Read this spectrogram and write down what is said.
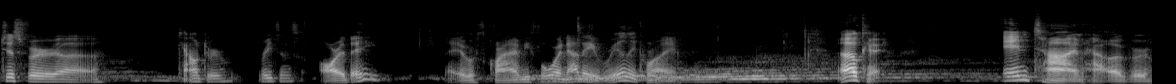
just for uh, counter reasons, are they? They was crying before, now they really crying. Okay. In time, however,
